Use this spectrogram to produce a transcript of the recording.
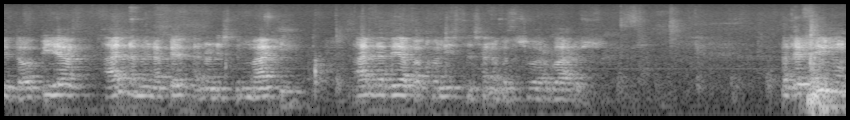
και τα οποία άλλα με να πέθανον στη μάχη, άλλα δεν απαχωνίστησαν από τους βαρβάρους. Αδερφοί μου,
